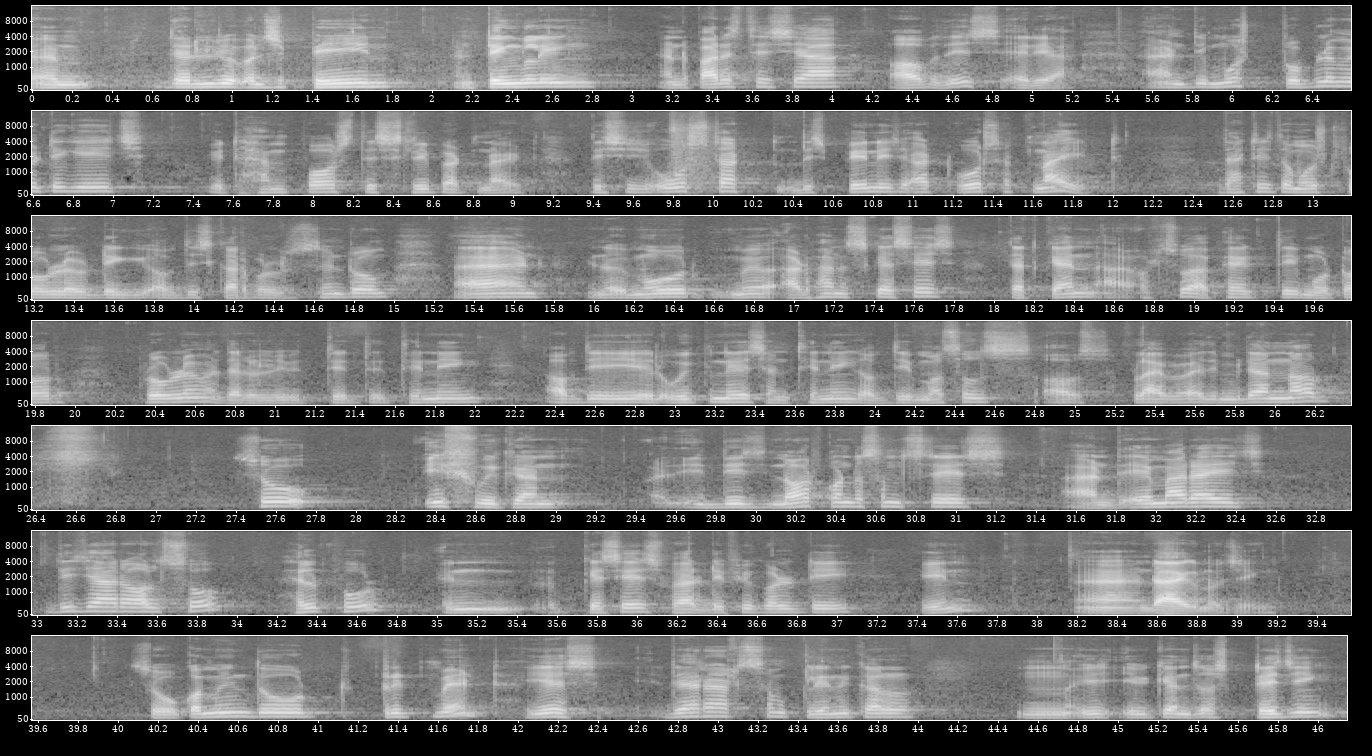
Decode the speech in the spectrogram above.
um, there will be pain and tingling and paresthesia of this area. And the most problematic is it hampers the sleep at night this is worst at this pain is at worst at night that is the most problematic of this carpal syndrome and in you know, more, more advanced cases that can also affect the motor problem there will be the thinning of the weakness and thinning of the muscles of supplied by the median nerve. So, if we can, these nerve conduction states and the MRIs, these are also helpful in cases where difficulty in uh, diagnosing. So, coming to treatment, yes, there are some clinical, um, you, can just staging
